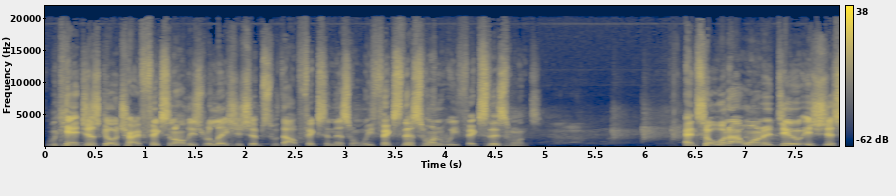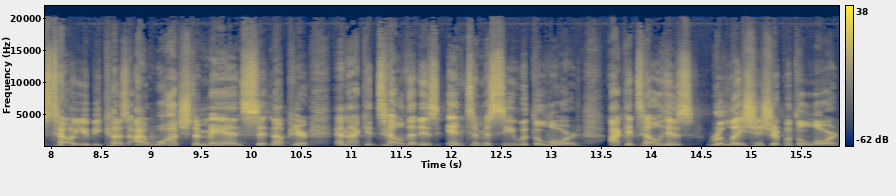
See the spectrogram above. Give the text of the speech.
We can't just go try fixing all these relationships without fixing this one. We fix this one, we fix this one. And so, what I want to do is just tell you because I watched a man sitting up here and I could tell that his intimacy with the Lord, I could tell his relationship with the Lord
